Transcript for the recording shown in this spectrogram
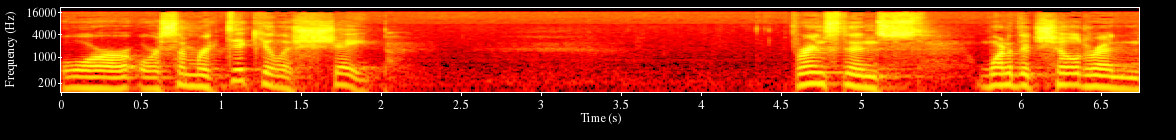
or, or some ridiculous shape. For instance, one of the children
